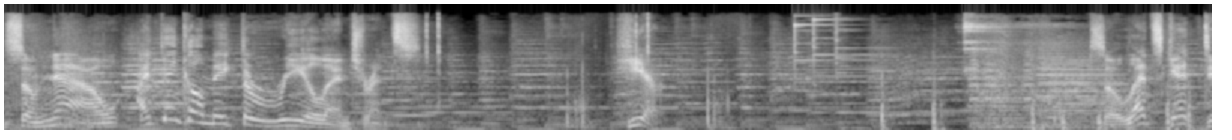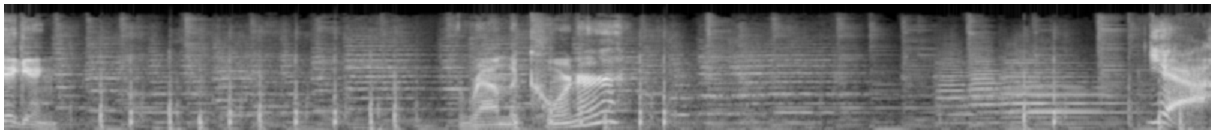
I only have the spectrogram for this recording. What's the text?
So now, I think I'll make the real entrance. Here. So let's get digging. Around the corner. Yeah.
